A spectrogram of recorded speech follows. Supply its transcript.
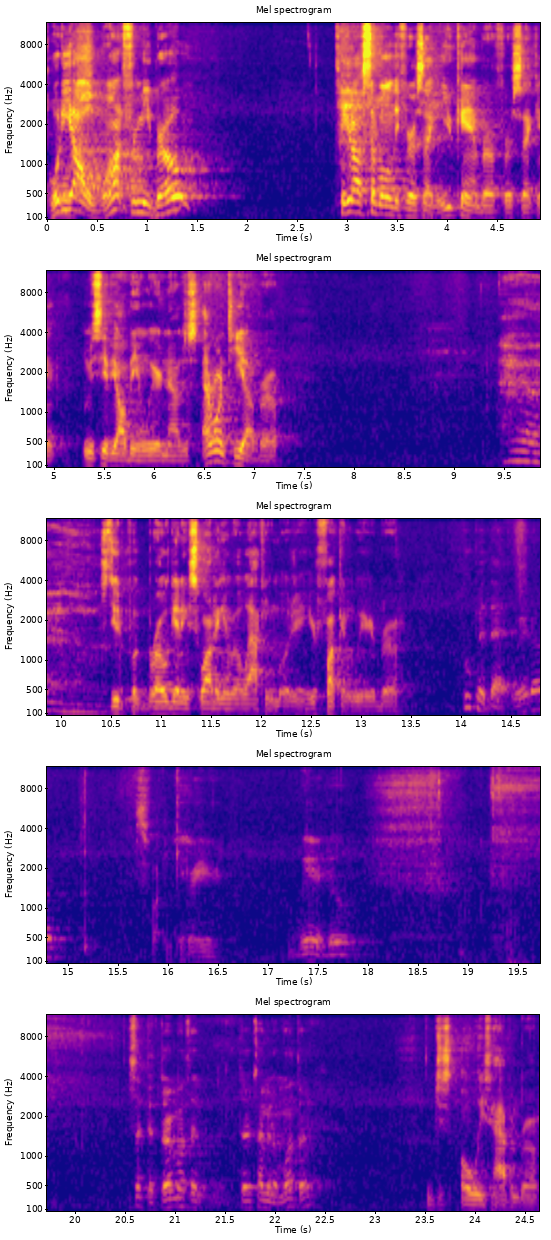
What do y'all want from me, bro? Take it off sub only for a second. You can, bro, for a second. Let me see if y'all being weird now. Just everyone tee up, bro. This dude put bro getting swatting in with a laughing emoji. You're fucking weird, bro. Who put that? Weirdo? This fucking kid right here. Weird, dude. It's like the third month and third time in a month, right? It just always happen, bro.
